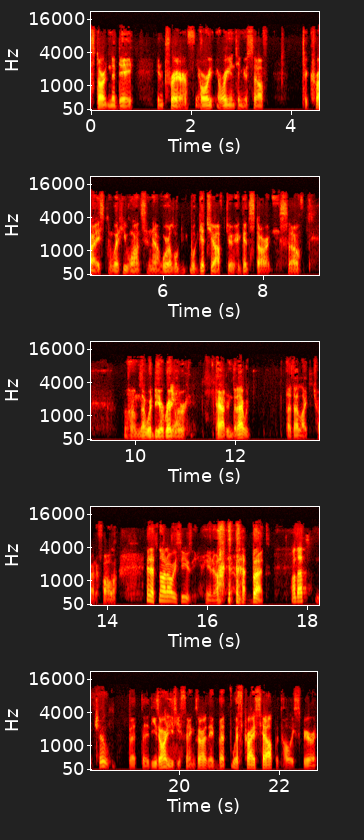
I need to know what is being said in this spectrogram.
starting the day in prayer or orienting yourself to Christ and what He wants in that world will will get you off to a good start. So um, that would be a regular yeah. pattern that I would that I like to try to follow, and it's not always easy, you know. but well, that's true. But uh, these aren't easy things, are they? But with Christ's help, with the Holy Spirit,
